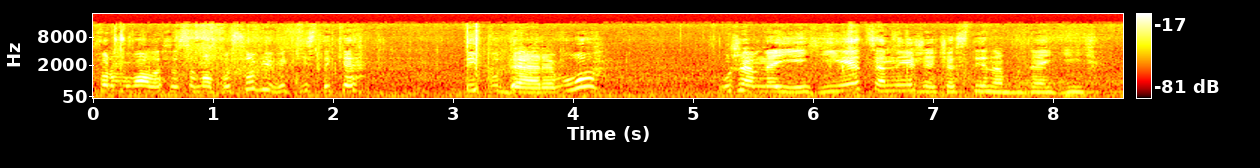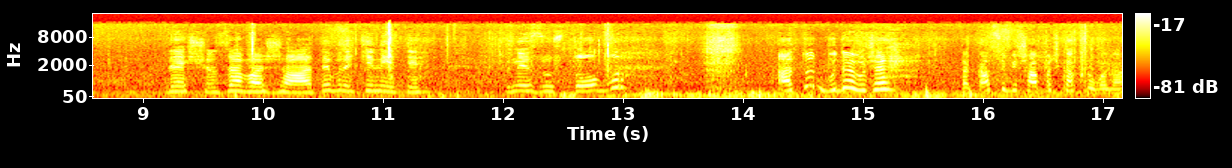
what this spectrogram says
сформувалася сама по собі в якесь таке типу дерево. Уже в неї є. Ця нижня частина буде їй дещо заважати, буде тінити внизу стовбур. А тут буде вже така собі шапочка крона.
